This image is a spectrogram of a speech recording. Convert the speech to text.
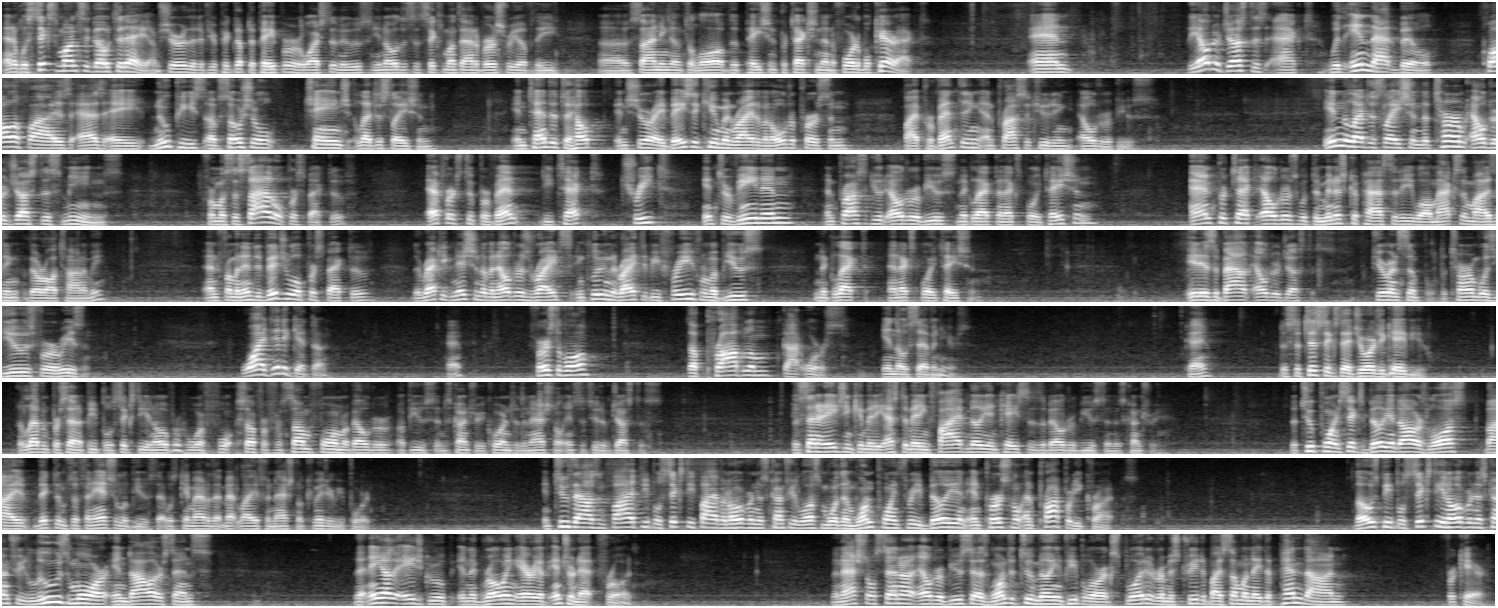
And it was six months ago today. I'm sure that if you picked up the paper or watched the news, you know this is six month anniversary of the uh, signing into law of the Patient Protection and Affordable Care Act. And the Elder Justice Act within that bill qualifies as a new piece of social change legislation intended to help ensure a basic human right of an older person by preventing and prosecuting elder abuse. In the legislation, the term elder justice means, from a societal perspective, efforts to prevent, detect, treat, intervene in, and prosecute elder abuse, neglect, and exploitation, and protect elders with diminished capacity while maximizing their autonomy and from an individual perspective, the recognition of an elder's rights, including the right to be free from abuse, neglect, and exploitation. It is about elder justice, pure and simple. The term was used for a reason. Why did it get done? Okay. First of all, the problem got worse in those seven years. Okay? The statistics that Georgia gave you 11% of people 60 and over who are for, suffer from some form of elder abuse in this country, according to the National Institute of Justice. The Senate Aging Committee estimating 5 million cases of elder abuse in this country. The $2.6 billion lost by victims of financial abuse that was came out of that MetLife and National Committee report. In 2005, people 65 and over in this country lost more than 1.3 billion in personal and property crimes those people 60 and over in this country lose more in dollar cents than any other age group in the growing area of internet fraud. The National Center on Elder Abuse says 1 to 2 million people are exploited or mistreated by someone they depend on for care.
